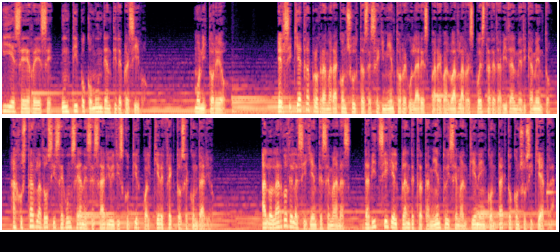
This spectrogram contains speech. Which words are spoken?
ISRS, un tipo común de antidepresivo. Monitoreo. El psiquiatra programará consultas de seguimiento regulares para evaluar la respuesta de David al medicamento, ajustar la dosis según sea necesario y discutir cualquier efecto secundario. A lo largo de las siguientes semanas, David sigue el plan de tratamiento y se mantiene en contacto con su psiquiatra.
